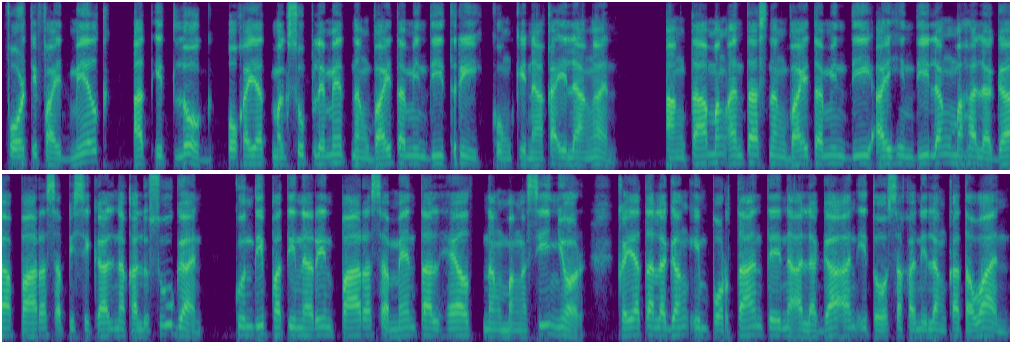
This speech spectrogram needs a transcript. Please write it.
fortified milk, at itlog o kaya't mag-supplement ng vitamin D3 kung kinakailangan. Ang tamang antas ng vitamin D ay hindi lang mahalaga para sa pisikal na kalusugan, kundi pati na rin para sa mental health ng mga senior, kaya talagang importante na alagaan ito sa kanilang katawan.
